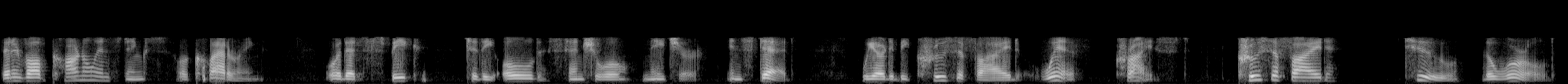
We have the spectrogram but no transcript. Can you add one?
that involve carnal instincts or clattering, or that speak to the old sensual nature. Instead, we are to be crucified with Christ, crucified to the world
